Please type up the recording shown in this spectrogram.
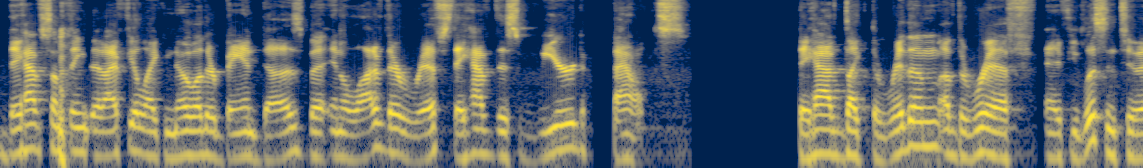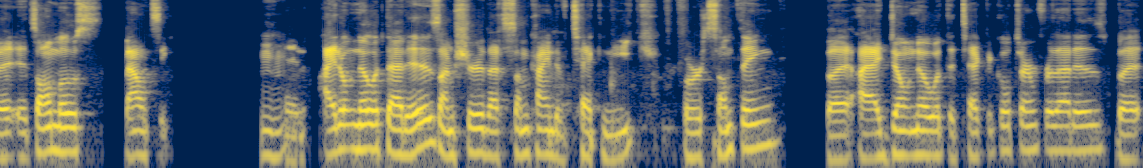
They have something that i feel like no other band does but in a lot of their riffs they have this weird bounce they have like the rhythm of the riff and if you listen to it it's almost bouncy Mhm. and I don't know what that is. I'm sure that's some kind of technique or something, but I don't know what the technical term for that is. But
